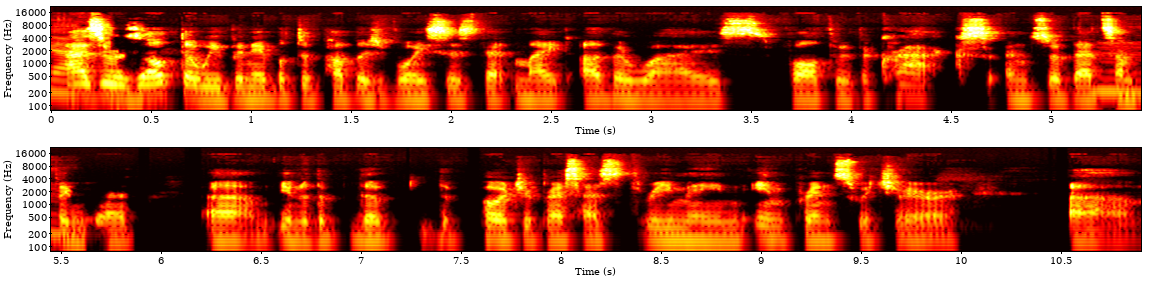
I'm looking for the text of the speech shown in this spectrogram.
yeah. as a result, though, we've been able to publish voices that might otherwise fall through the cracks, and so that's mm. something that um, you know the, the the poetry press has three main imprints, which are um,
